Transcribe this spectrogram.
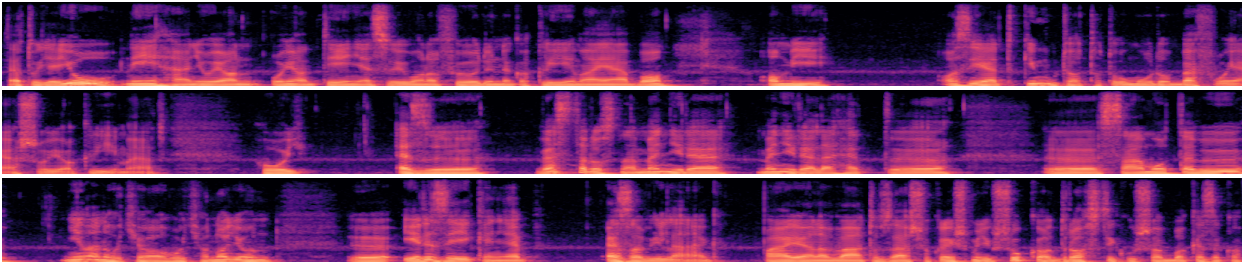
Tehát ugye jó néhány olyan, olyan tényező van a Földünknek a klímájába, ami azért kimutatható módon befolyásolja a klímát. Hogy ez Westerosnál mennyire, mennyire lehet ö, ö, számottevő, nyilván, hogyha, hogyha nagyon ö, érzékenyebb ez a világ változásokra, és mondjuk sokkal drasztikusabbak ezek a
